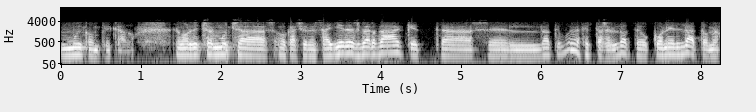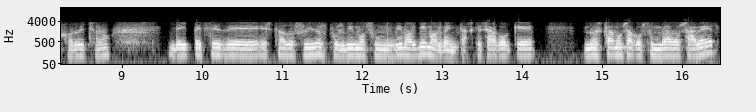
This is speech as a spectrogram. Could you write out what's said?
muy complicado. Lo hemos dicho en muchas ocasiones. Ayer es verdad que tras el dato, voy a decir tras el dato, o con el dato, mejor dicho, ¿no? De IPC de Estados Unidos, pues vimos un, vimos vimos ventas, que es algo que no estamos acostumbrados a ver,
